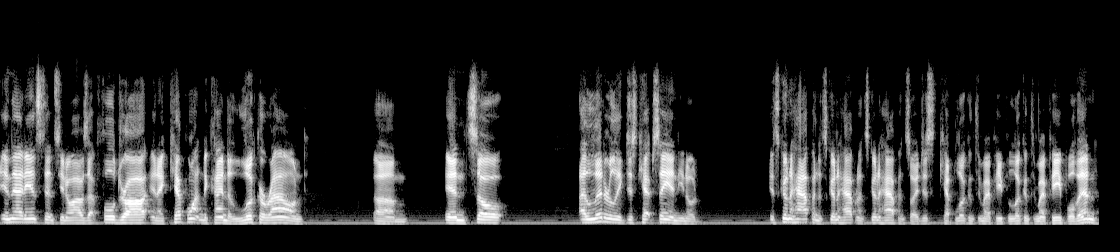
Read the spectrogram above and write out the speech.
in that instance, you know, I was at full draw and I kept wanting to kind of look around, um, and so I literally just kept saying, you know, it's going to happen, it's going to happen, it's going to happen. So I just kept looking through my people, looking through my people. Then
